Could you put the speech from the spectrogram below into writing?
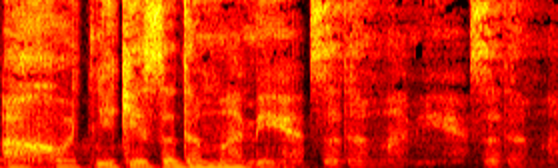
Охотники за домами. За домами. За домами.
